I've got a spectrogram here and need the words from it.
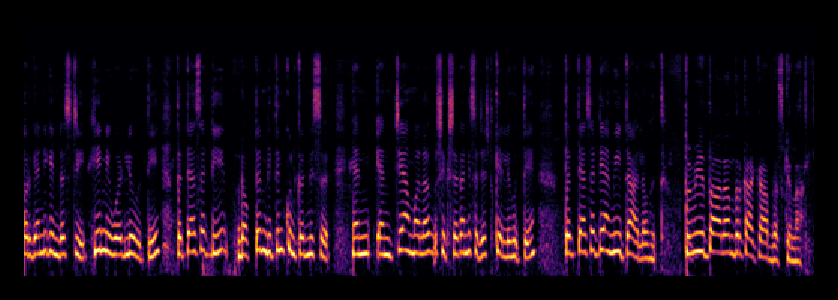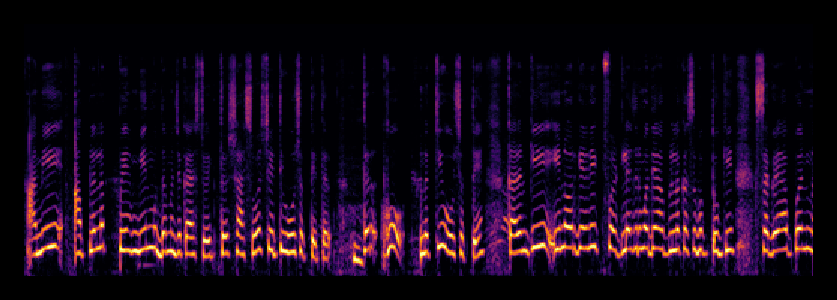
ऑर्गॅनिक इंडस्ट्री ही निवडली होती. तर त्यासाठी डॉक्टर नितीन कुलकर्णी सर यां यांचे आम्हाला शिक्षकांनी सजेस्ट केले होते. तर त्यासाठी आम्ही इथं आलो आहोत. तुम्ही इथं आल्यानंतर काय काय अभ्यास केला? आम्ही आपल्याला मेन मुद्दा म्हणजे काय असतो एक तर शाश्वत शेती होऊ शकते तर. तर हो नक्की होऊ शकते. कारण की इनऑर्गॅनिक फर्टिलायझरमध्ये आपल्याला कसं बघतो की सगळे आपण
